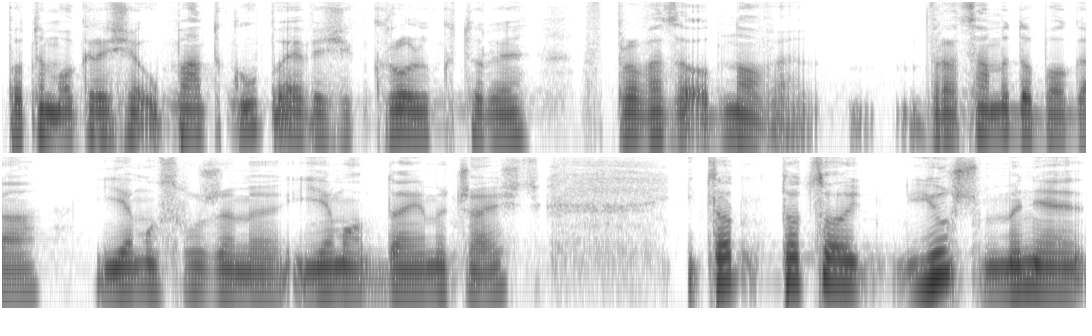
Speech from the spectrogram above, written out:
po tym okresie upadku pojawia się król, który wprowadza odnowę. Wracamy do Boga, Jemu służymy, Jemu oddajemy cześć. I to, to, co już mnie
